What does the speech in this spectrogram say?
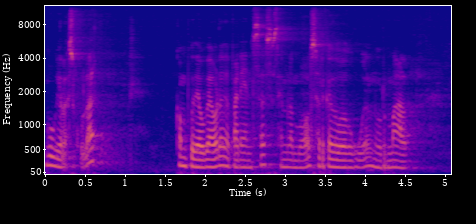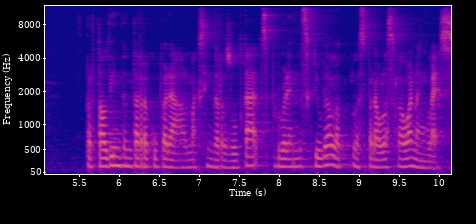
Google Escolar. Com podeu veure, d'aparença s'assembla molt al cercador de Google normal. Per tal d'intentar recuperar el màxim de resultats, provarem d'escriure les paraules clau en anglès.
